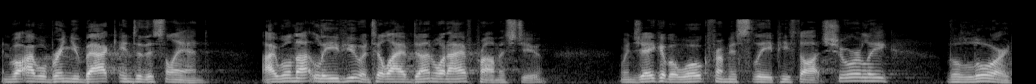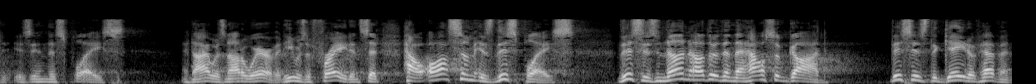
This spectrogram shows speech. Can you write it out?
and I will bring you back into this land. I will not leave you until I have done what I have promised you. When Jacob awoke from his sleep, he thought, Surely the Lord is in this place. And I was not aware of it. He was afraid and said, How awesome is this place! This is none other than the house of God. This is the gate of heaven.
